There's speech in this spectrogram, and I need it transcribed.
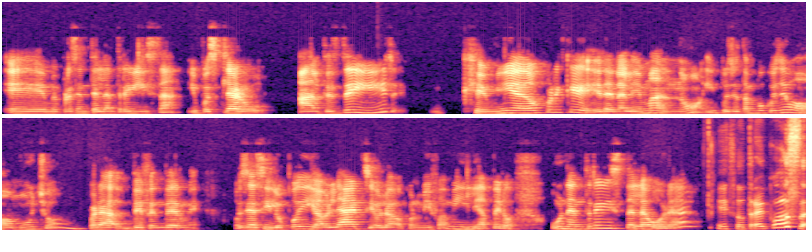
eh, me presenté a la entrevista y pues claro, antes de ir qué miedo porque era en alemán, ¿no? Y pues yo tampoco llevaba mucho para defenderme. O sea, sí lo podía hablar, sí hablaba con mi familia, pero una entrevista laboral... Es otra cosa.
